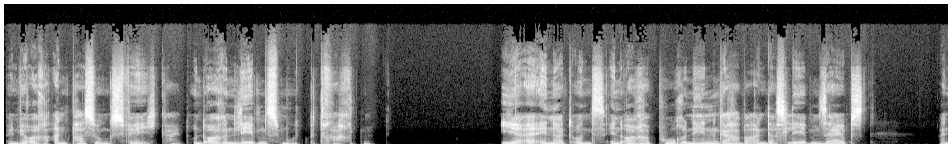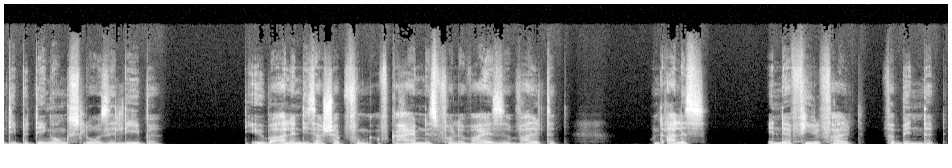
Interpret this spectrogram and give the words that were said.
wenn wir eure Anpassungsfähigkeit und euren Lebensmut betrachten. Ihr erinnert uns in eurer puren Hingabe an das Leben selbst, an die bedingungslose Liebe, die überall in dieser Schöpfung auf geheimnisvolle Weise waltet und alles in der Vielfalt verbindet,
